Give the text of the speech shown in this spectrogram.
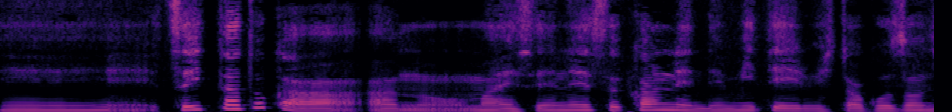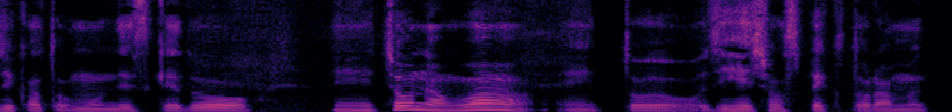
えー、ツイッターとか、あの、まあ、SNS 関連で見ている人はご存知かと思うんですけど、えー長男は、えっ、と、自閉症スペクトラム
